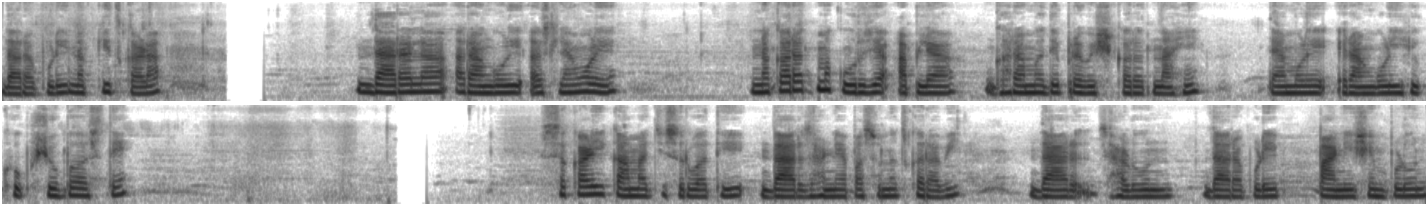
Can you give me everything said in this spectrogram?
दारापुढे नक्कीच काढा. दाराला रांगोळी असल्यामुळे नकारात्मक ऊर्जा आपल्या घरामध्ये प्रवेश करत नाही. त्यामुळे रांगोळी ही खूप शुभ असते. सकाळी कामाची सुरुवात ही दार झाडण्यापासूनच करावी. दार झाडून दारापुढे पाणी शिंपडून.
